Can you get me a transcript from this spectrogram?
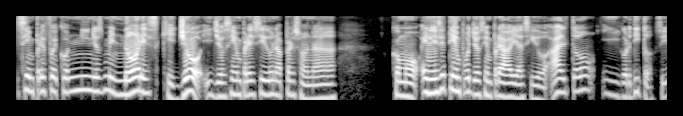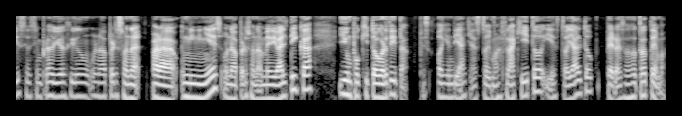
siempre fue con niños menores que yo. Y yo siempre he sido una persona como en ese tiempo yo siempre había sido alto y gordito, ¿sí? siempre había sido una persona, para mi niñez, una persona medio altica y un poquito gordita. Pues hoy en día ya estoy más flaquito y estoy alto, pero eso es otro tema.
